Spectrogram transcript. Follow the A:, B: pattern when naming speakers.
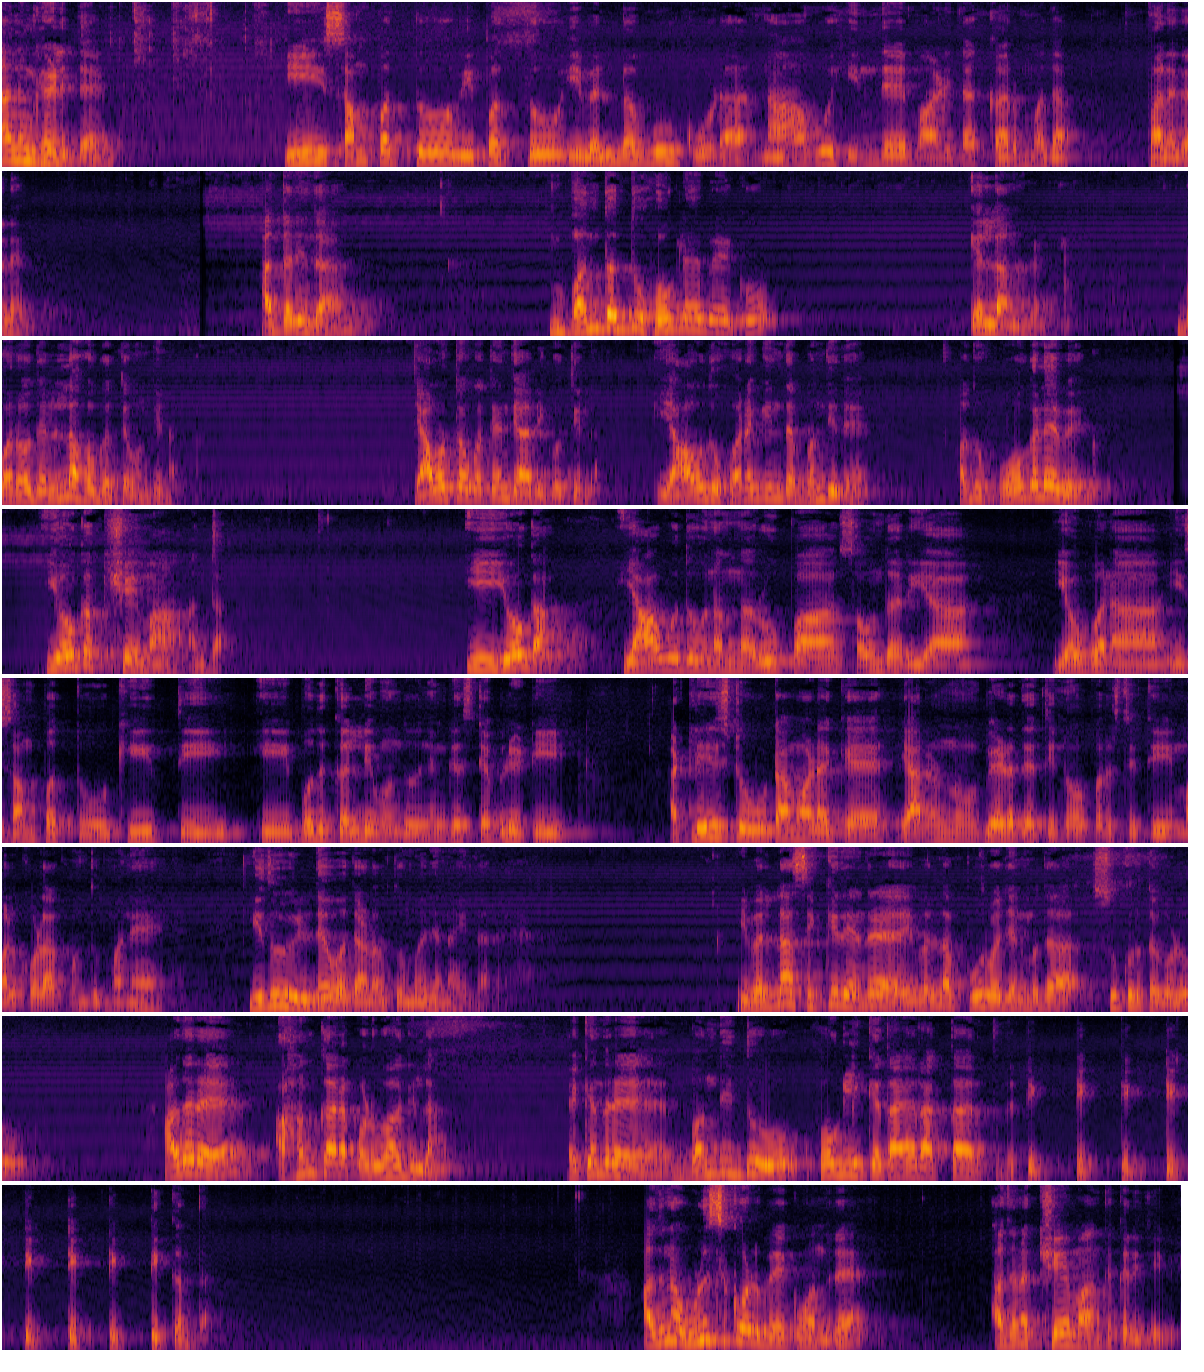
A: ನಾನು ನಿಮ್ಗೆ ಹೇಳಿದ್ದೆ. ಈ ಸಂಪತ್ತು, ವಿಪತ್ತು ಇವೆಲ್ಲವೂ ಕೂಡ ನಾವು ಹಿಂದೆ ಮಾಡಿದ ಕರ್ಮದ ಫಲಗಳೇ. ಆದ್ದರಿಂದ ಬಂದದ್ದು ಹೋಗಲೇಬೇಕು ಎಲ್ಲನೂ ಬರೋದೆಲ್ಲ ಹೋಗುತ್ತೆ ಒಂದಿನ. ಯಾವತ್ತು ಹೋಗುತ್ತೆ ಅಂತ ಯಾರಿಗೂ ಗೊತ್ತಿಲ್ಲ. ಯಾವುದು ಹೊರಗಿಂದ ಬಂದಿದೆ, ಅದು ಹೋಗಲೇಬೇಕು. ಯೋಗಕ್ಷೇಮ ಅಂತ. ಈ ಯೋಗ ಯಾವುದು ನಮ್ಮ ರೂಪ, ಸೌಂದರ್ಯ, ಯೌವನ, ಈ ಸಂಪತ್ತು, ಕೀರ್ತಿ, ಈ ಬದುಕಲ್ಲಿ ಒಂದು ನಿಮಗೆ ಸ್ಟೆಬಿಲಿಟಿ ಅಟ್ಲೀಸ್ಟ್ ಊಟ ಮಾಡೋಕ್ಕೆ ಯಾರನ್ನು ಬೇಡದೆ ತಿನ್ನುವ ಪರಿಸ್ಥಿತಿ ಮಲ್ಕೊಳ್ಳೋಕೆ ಒಂದು ಮನೆ, ಇದು ಇಲ್ಲದೆ ಓದಾಡೋರು ತುಂಬ ಜನ ಇದ್ದಾರೆ. ಇವೆಲ್ಲ ಸಿಕ್ಕಿದೆ ಅಂದರೆ ಇವೆಲ್ಲ ಪೂರ್ವಜನ್ಮದ ಸುಕೃತಗಳು. ಆದರೆ ಅಹಂಕಾರ ಪಡುವ ಹಾಗಿಲ್ಲ. ಯಾಕೆಂದರೆ ಬಂದಿದ್ದು ಹೋಗಲಿಕ್ಕೆ ತಯಾರಾಗ್ತಾ ಇರ್ತದೆ tick tick tick tick tick tick tick tick ಅಂತ. ಅದನ್ನು ಉಳಿಸಿಕೊಳ್ಬೇಕು ಅಂದರೆ ಅದನ್ನು ಕ್ಷೇಮ ಅಂತ ಕರಿತೀವಿ.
